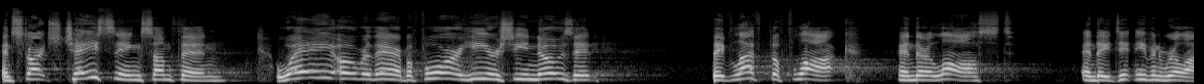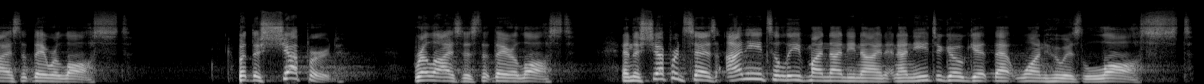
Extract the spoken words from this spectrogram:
and starts chasing something way over there before he or she knows it. They've left the flock and they're lost, and they didn't even realize that they were lost. But the shepherd realizes that they are lost. And the shepherd says, I need to leave my 99 and I need to go get that one who is lost,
